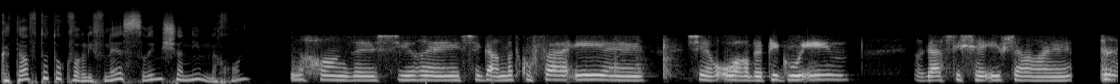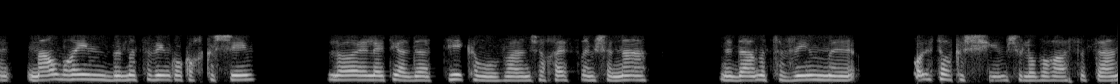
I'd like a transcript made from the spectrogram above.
כתבת אותו כבר לפני 20 שנים, נכון? נכון, זה שיר אה, שגם בתקופה ההיא, אה, שהראו הרבה פיגועים, הרגשתי שאי אפשר... אה, מה אומרים במצבים כל כך קשים? לא העליתי על דעתי, כמובן, שאחרי 20 שנה נדע מצבים עוד יותר קשים שלא ברא השטן.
